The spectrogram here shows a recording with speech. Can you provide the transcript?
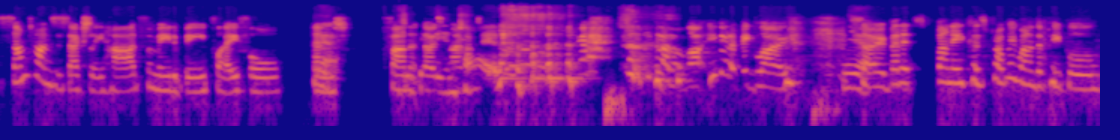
sometimes it's actually hard for me to be playful and Yeah. fun at those moments. tired. you got a lot. You got a big load. yeah. So, but it's funny because probably one of the people,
